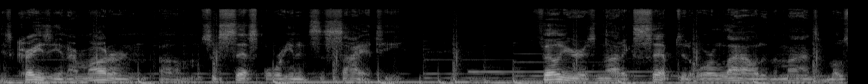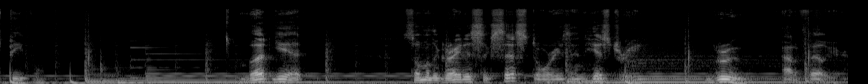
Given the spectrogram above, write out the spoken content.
It's crazy in our modern um, success oriented society. Failure is not accepted or allowed in the minds of most people. But yet, some of the greatest success stories in history grew out of failure.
